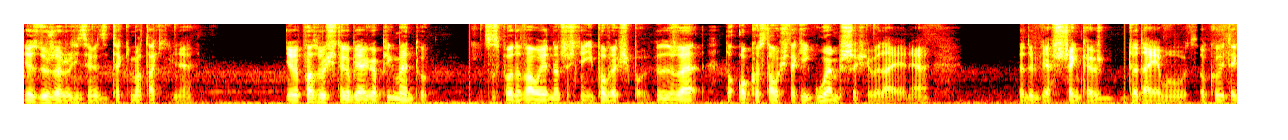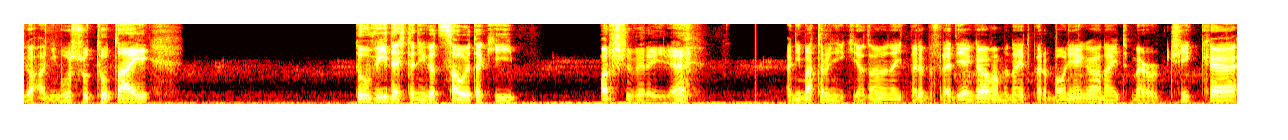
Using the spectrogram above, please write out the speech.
jest duża różnica między takim a takim, nie? Jakby pozbył się tego białego pigmentu. Co spowodowało jednocześnie i powiek się, że to oko stało się takie głębsze się wydaje, nie? Ta druga szczęka już dodaje mu całkowitego animuszu. Tutaj tu widać ten jego cały taki parszywy ryj, nie? Animatroniki. No to mamy Nightmare Freddy'ego, mamy Nightmare Boniego, Nightmare Chica,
